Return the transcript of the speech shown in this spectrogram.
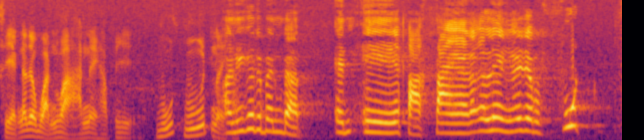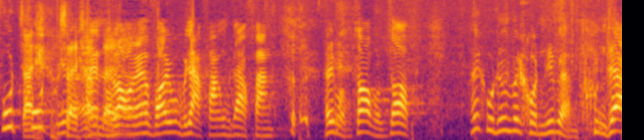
เสียงก็จะหวานหวานๆหน่อยครับพี่วูดวูดหน่อย อันนี้ก็จะเป็นแบบ NA ปากแต่แล้วก็เร่งก็จะฟุดฟุตใช่ฟุตใช่ครับเดี๋ยวลองนะฟอยผมอยากฟังผมอยากฟัง เฮ้ยผมชอบผมชอบ เฮ้ยคุณนี่เป็นคนที่แบบ คุณได้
